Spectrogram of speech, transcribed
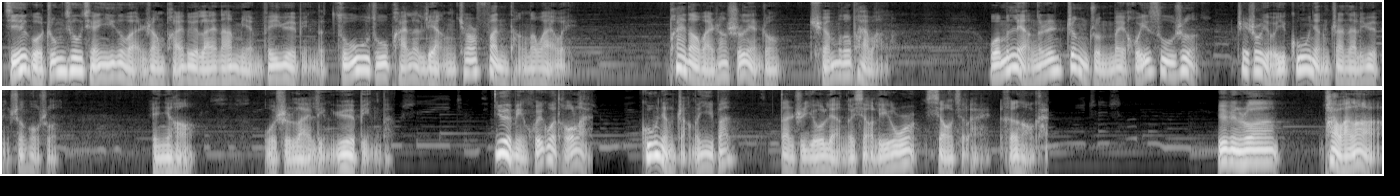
结果中秋前一个晚上排队来拿免费月饼的，足足排了两圈饭堂的外围，派到晚上十点钟，全部都派完了。我们两个人正准备回宿舍，这时候有一姑娘站在了月饼身后说。哎，你好，我是来领月饼的。月饼回过头来，姑娘长得一般，但是有两个小梨窝，笑起来很好看。月饼说：“派完了，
